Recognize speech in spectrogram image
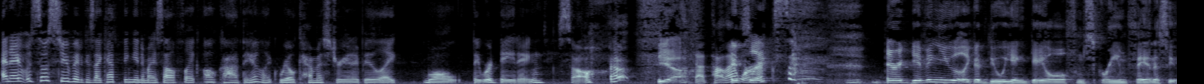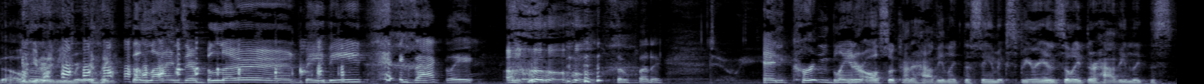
And it was so stupid because I kept thinking to myself, like, "Oh God, they have like real chemistry," and I'd be like, "Well, they were dating, so Yeah, that's how that It's like- works." they're giving you like a Dewey and Gale from Scream fantasy, though. You know what I mean? Where like the lines are blurred, baby. exactly. so funny. Dewey. And Kurt and Blaine are also kind of having like the same experience. So like they're having like this,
